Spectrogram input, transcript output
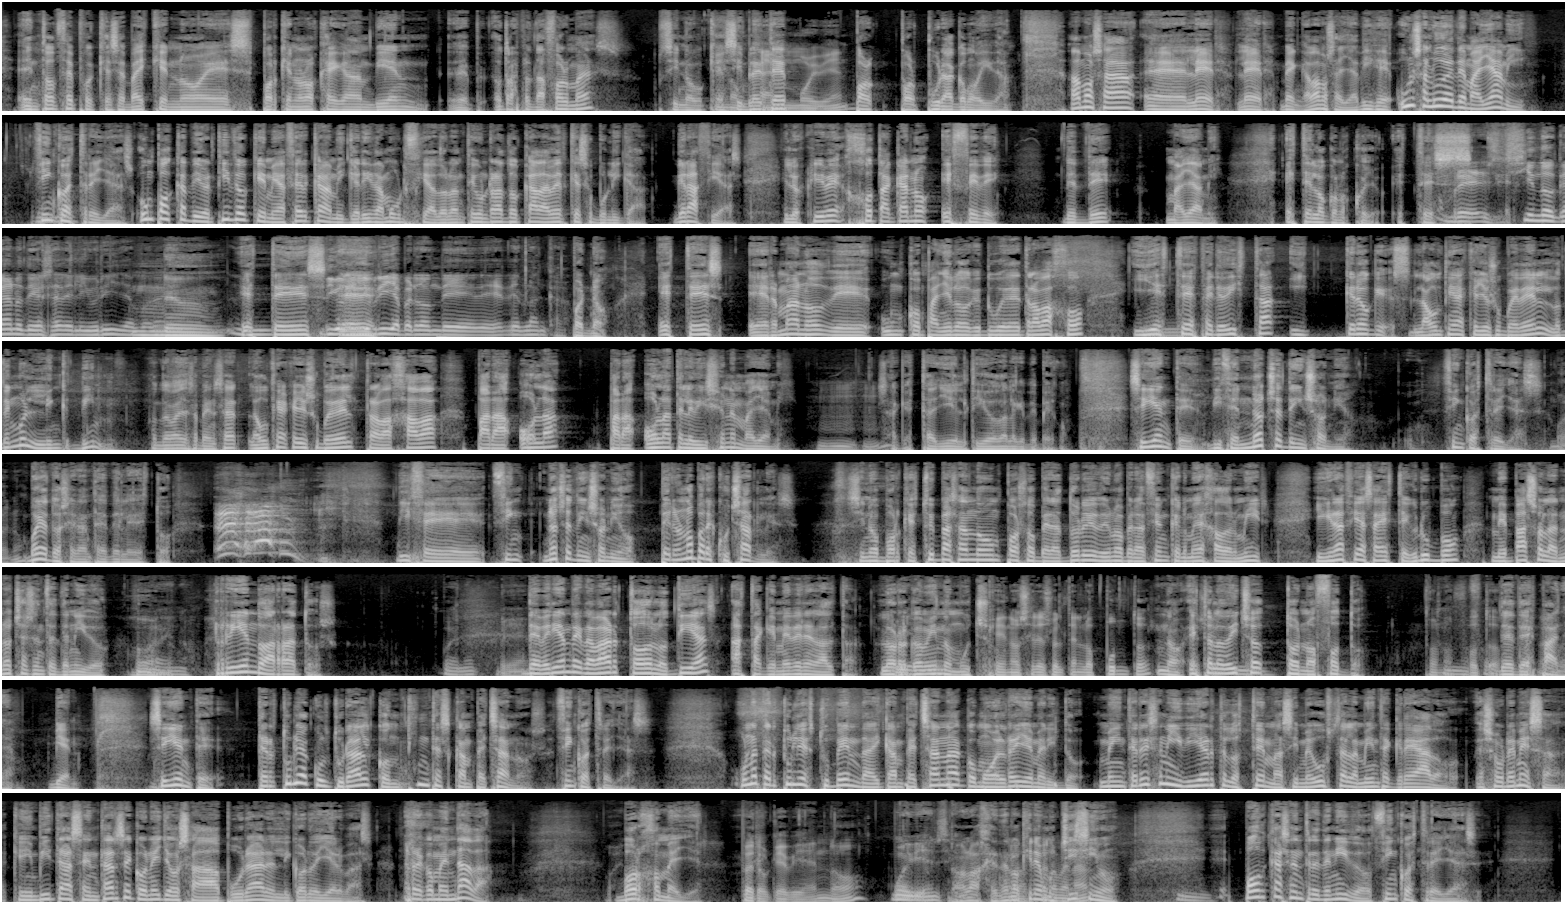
Entonces, pues que sepáis que no es porque no nos caigan bien eh, otras plataformas, sino que, simplemente muy bien. por, por pura comodidad. Vamos a eh, leer, leer. Venga, vamos allá. Dice, un saludo desde Miami. Cinco estrellas. Un podcast divertido que me acerca a mi querida Murcia durante un rato cada vez que se publica. Gracias. Y lo escribe JCano FD, desde Miami. Este lo conozco yo. Este es... Hombre, siendo Cano tiene que ser de Librilla. no, este es... Digo, de eh, Librilla, perdón, de, de, de Blanca. Pues no. Este es hermano de un compañero que tuve de trabajo y este es periodista y creo que la última vez que yo supe de él, lo tengo en LinkedIn, no te vayas a pensar, la última vez que yo supe de él trabajaba para Hola, para Hola Televisión en Miami. O sea que está allí el tío, dale que te pego. Siguiente, dice Noches de Insomnio. Cinco estrellas. Bueno. Voy a toser antes de leer esto. Dice Noches de Insomnio, pero no para escucharles, sino porque estoy pasando un postoperatorio de una operación que no me deja dormir. Y gracias a este grupo me paso las noches entretenido, Bueno, riendo a ratos. bueno. Deberían de grabar todos los días hasta que me den el alta. Lo Bien. recomiendo mucho. Que no se le suelten los puntos. No, esto lo he dicho Tonofoto. Tono Tono foto. Desde Bueno, España. Bien. Siguiente. Tertulia cultural con tintes campechanos. Cinco estrellas. Una tertulia estupenda y campechana como el rey emérito. Me interesan y divierte los temas y me gusta el ambiente creado, de sobremesa, que invita a sentarse con ellos a apurar el licor de hierbas. Recomendada. Borjo Meyer. Pero qué bien, ¿no? Muy bien, sí. No, la gente nos Ah, quiere fenomenal. muchísimo. Mm. Podcast entretenido, cinco estrellas.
